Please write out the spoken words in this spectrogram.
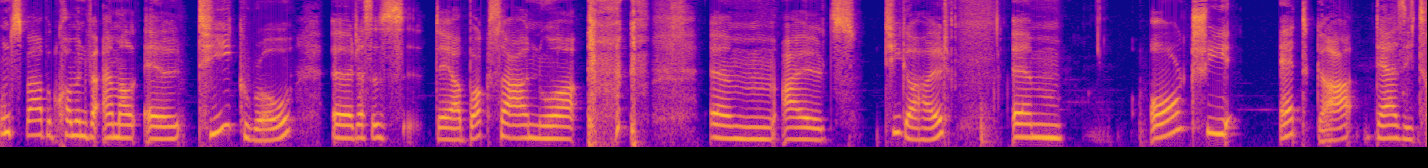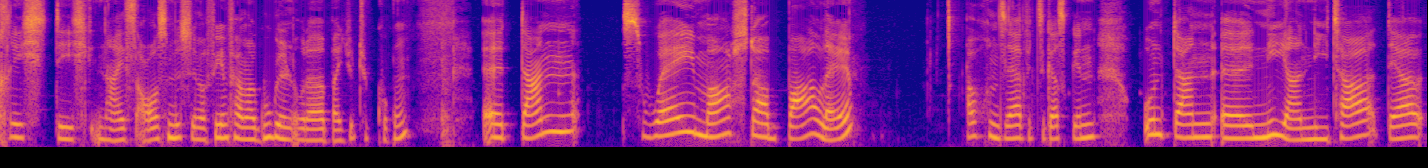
Und zwar bekommen wir einmal El Tigro. Äh, das ist der Boxer nur ähm, als Tiger halt. Ähm, Orchie Edgar, der sieht richtig nice aus. Müsst ihr auf jeden Fall mal googeln oder bei YouTube gucken. Äh, dann Sway Master Barley. Auch ein sehr witziger Skin. Und dann äh, Nia Nita. Der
